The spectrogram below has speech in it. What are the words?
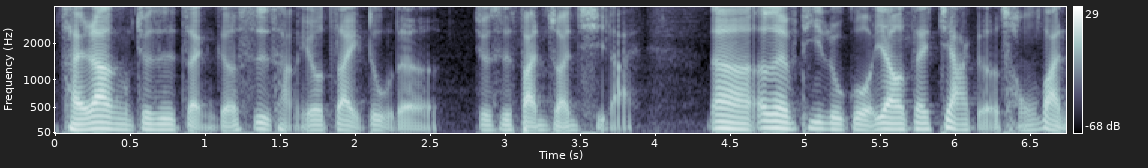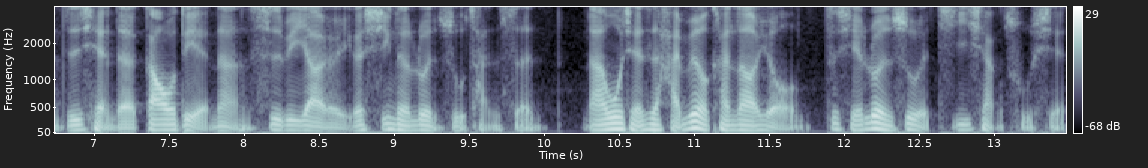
才让就是整个市场又再度的就是反转起来。那 NFT 如果要在价格重返之前的高点，那势必要有一个新的论述产生。那目前是还没有看到有这些论述的迹象出现。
